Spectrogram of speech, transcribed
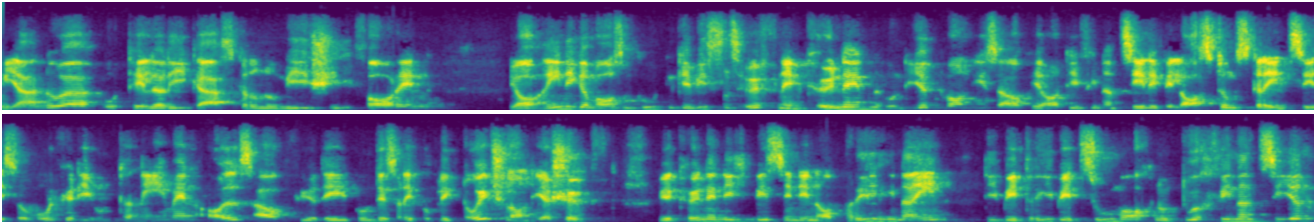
Januar Hotellerie, Gastronomie, Skifahren, ja einigermaßen guten Gewissens öffnen können. Und irgendwann ist auch ja die finanzielle Belastungsgrenze sowohl für die Unternehmen als auch für die Bundesrepublik Deutschland erschöpft. Wir können nicht bis in den April hinein die Betriebe zumachen und durchfinanzieren.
